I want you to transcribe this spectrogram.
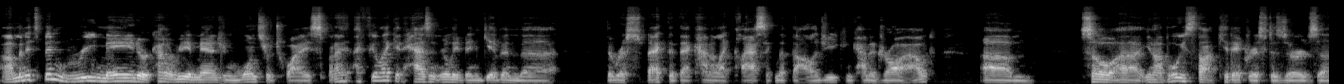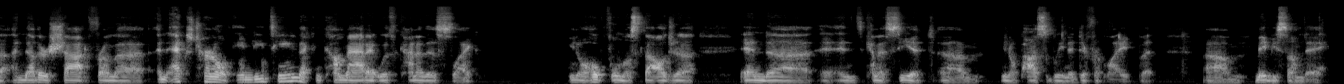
Um, and it's been remade or kind of reimagined once or twice, but I, I, feel like it hasn't really been given the the respect that that kind of like classic mythology can kind of draw out. Um, so uh, you know, I've always thought Kid Icarus deserves uh, another shot from a, uh, an external indie team that can come at it with kind of this like, you know, hopeful nostalgia and uh, and kind of see it, um, you know, possibly in a different light, but um, maybe someday.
